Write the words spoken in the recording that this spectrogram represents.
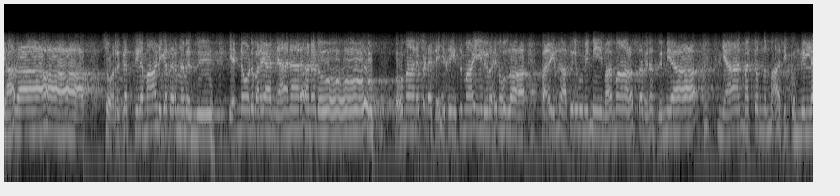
ഹാദാ. സ്വർഗത്തിലെ മാളിക തരണമെന്ന് എന്നോട് പറയാൻ ഞാൻ ആരാണടോ ബഹുമാനപ്പെട്ട ഷെയ്ഖ് ഇസ്മായിൽ റഹിമുള്ള പറയുന്ന അതുലുമിന്നി മഹമാണത്തമിന ദുന്യ ഞാൻ മറ്റൊന്നും ആശിക്കുന്നില്ല.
